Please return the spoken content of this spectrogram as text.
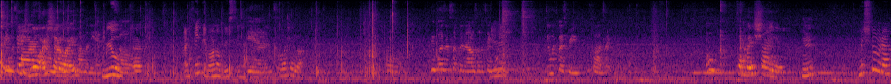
say it was it's hard blue to know I was eyeshadow, putting my money in. Blue. So, É, I think in one of these things. and não um, it wasn't something that I was gonna take. You with. did? Do what's best for you. That's all I say. Hum, são bem shiny. Hum? Mistura.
